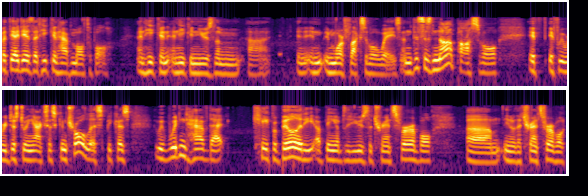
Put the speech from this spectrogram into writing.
But the idea is that he can have multiple and he can and he can use them uh, in, in, more flexible ways. And this is not possible if if we were just doing access control lists because we wouldn't have that capability of being able to use the transferable. Um, you know the transferable,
